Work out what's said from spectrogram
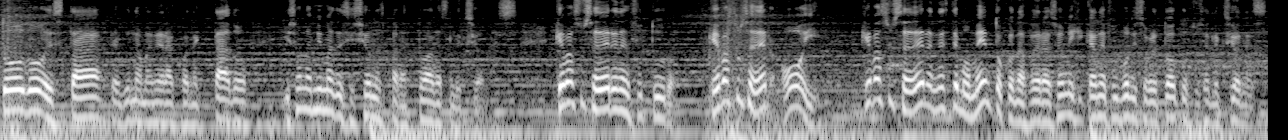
todo está de alguna manera conectado y son las mismas decisiones para todas las elecciones. ¿Qué va a suceder en el futuro? ¿Qué va a suceder hoy? ¿Qué va a suceder en este momento con la Federación Mexicana de Fútbol y sobre todo con sus elecciones?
